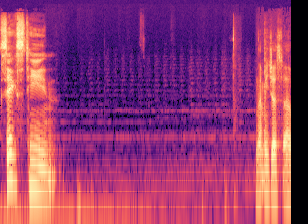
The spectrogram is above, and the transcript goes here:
Sixteen. Let me just uh,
